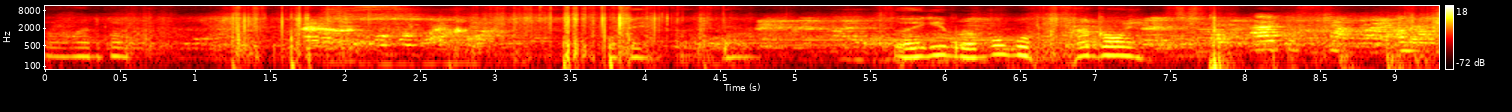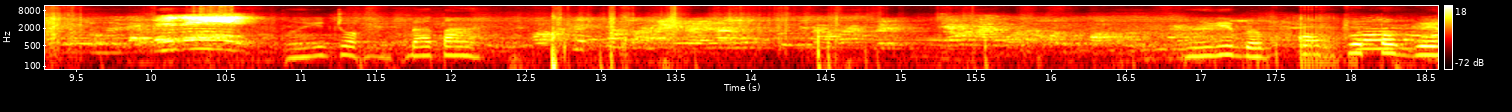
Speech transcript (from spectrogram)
Rồi, con. Ok. Rồi anh em bấm vào một Android. Rồi anh em chọn data. Rồi con em bấm Game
